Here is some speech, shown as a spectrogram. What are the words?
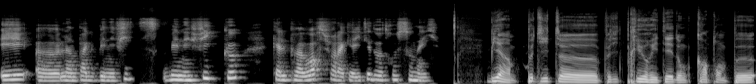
et euh, l'impact bénéfique, bénéfique qu'elle peut avoir sur la qualité de votre sommeil. Bien, petite, euh, petite priorité, donc quand on peut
